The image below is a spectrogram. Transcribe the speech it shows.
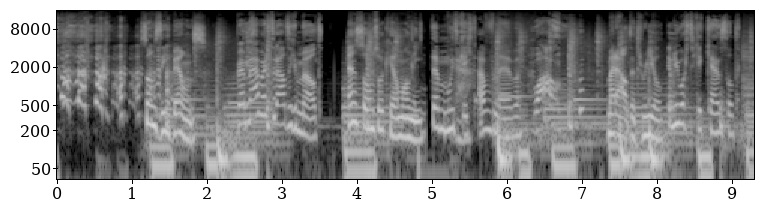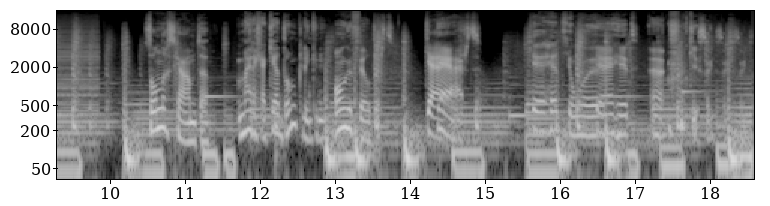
Soms dicht bij ons. Bij mij werd er altijd gemeld. en soms ook helemaal niet. Dan moet ik echt afblijven. Wauw. Maar altijd real. En nu word ik gecanceld. Zonder schaamte. Maar dat gaat kei dom klinken nu. Ongefilterd. Keihard. Jij het, jongen. Jij heet... eh, Oké, sorry, sorry, sorry, sorry.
